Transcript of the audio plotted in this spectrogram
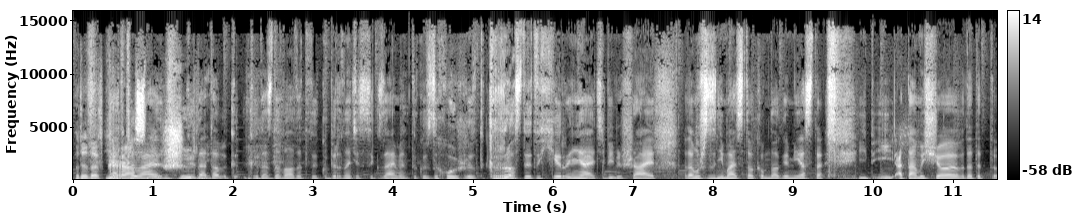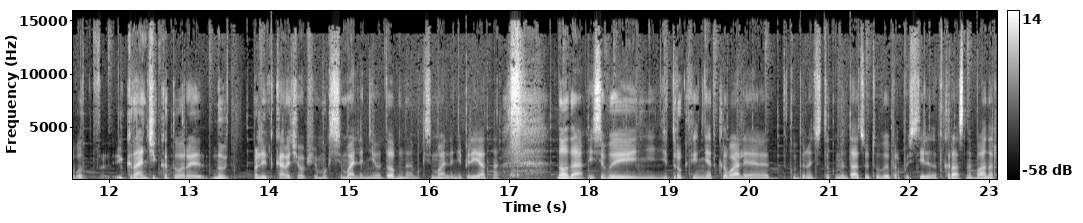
Вот этот Я красный, жирный. Когда, там, когда сдавал этот Kubernetes экзамен, такой заходишь, этот красный, эта херня тебе мешает, потому что занимает столько много места, и, и, а там еще вот этот вот экранчик, который, ну, блин, короче, вообще максимально неудобно, максимально неприятно. Но да, если вы не, не, вдруг не открывали Kubernetes документацию, то вы пропустили этот красный баннер.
